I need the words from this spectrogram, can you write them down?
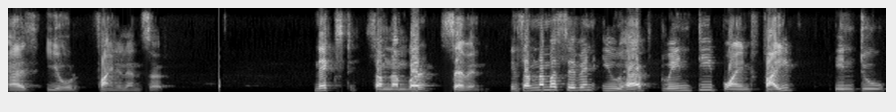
as your final answer. Next, sum number 7. In sum number 7, you have 20.5 into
